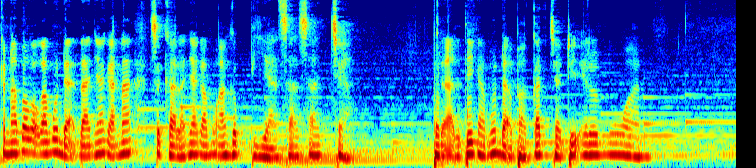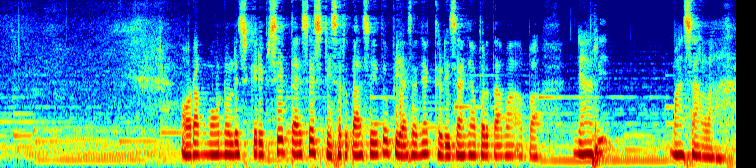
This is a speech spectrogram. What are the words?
Kenapa kok kamu tidak tanya? Karena segalanya kamu anggap biasa saja. Berarti kamu tidak bakat jadi ilmuwan. Orang mau nulis skripsi, tesis, disertasi itu biasanya gelisahnya pertama apa? Nyari masalah.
